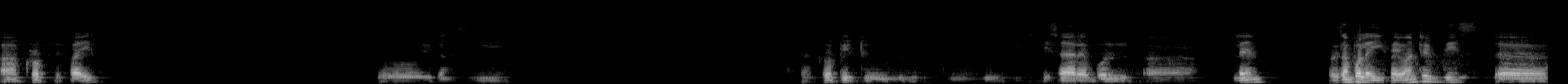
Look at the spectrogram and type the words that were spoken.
uh, crop the file. So you can see I can crop it to, desirable uh, length. For example, if I wanted this uh,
